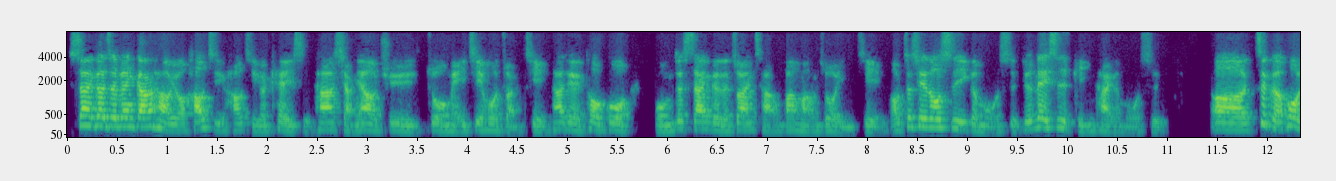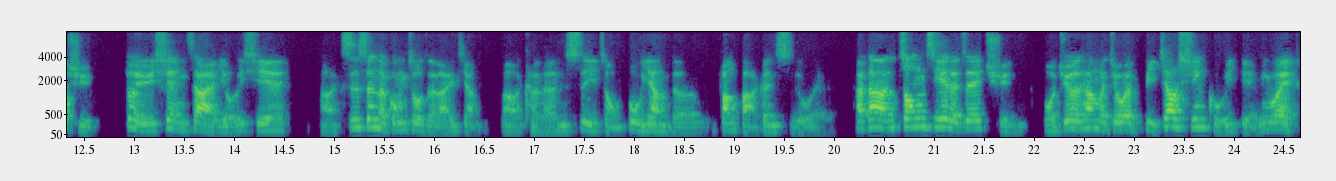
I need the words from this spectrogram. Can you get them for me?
三哥这边刚好有好几好几个 case，他想要去做媒介或转介，他可以透过我们这三个的专长帮忙做引介。哦，这些都是一个模式，就类似平台的模式。呃，这个或许对于现在有一些。啊，资深的工作者来讲，呃，可能是一种不一样的方法跟思维。那当然，中阶的这一群，我觉得他们就会比较辛苦一点，因为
